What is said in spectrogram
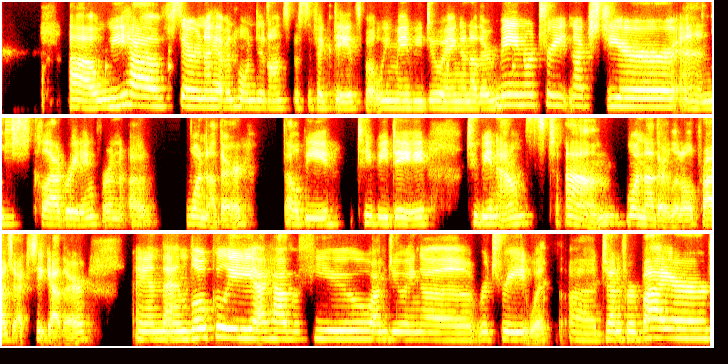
uh, we have Sarah and I haven't honed in on specific dates, but we may be doing another main retreat next year and collaborating for an, a, one other. That'll be TBD to be announced. Um, one other little project together. And then locally, I have a few. I'm doing a retreat with uh, Jennifer Beyer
